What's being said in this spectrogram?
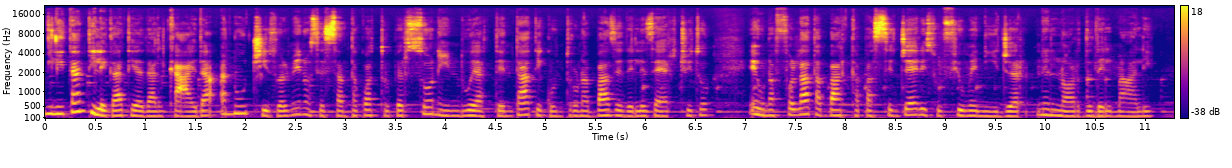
Militanti legati ad Al-Qaeda hanno ucciso almeno 64 persone in due attentati contro una base dell'esercito e un'affollata barca passeggeri sul fiume Niger, nel nord del Mali.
